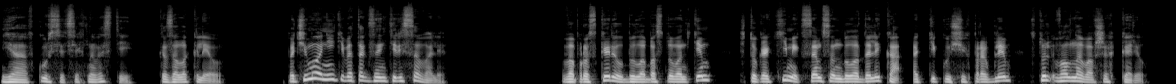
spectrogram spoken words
«Я в курсе всех новостей», — сказала Клео. «Почему они тебя так заинтересовали?» Вопрос Кэрил был обоснован тем, что как химик Сэмпсон была далека от текущих проблем, столь волновавших Кэрил.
